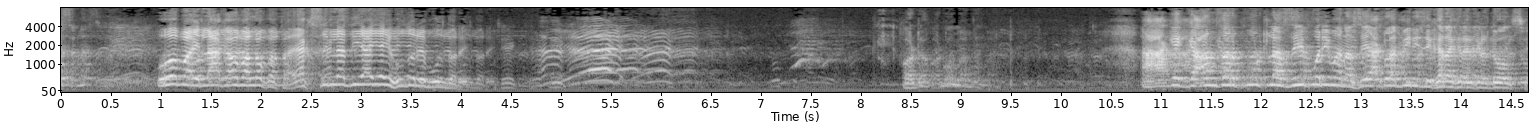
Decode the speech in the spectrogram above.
ও ভাই, লাগাও ভালো কথা। এক চিল্লা দিয়ে এই হুজুরে ভুল ধরে। আগে গাঞ্জার পুটলা যে পরিমাণ আছে একলা বিড়ি যে খেলা খেলা ডলছে।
